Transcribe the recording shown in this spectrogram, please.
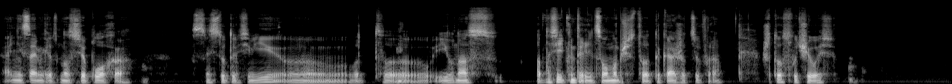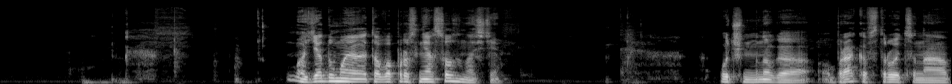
они сами говорят, у нас все плохо с институтом семьи, э, вот э, и у нас относительно традиционного общества такая же цифра. Что случилось? Я думаю, это вопрос неосознанности. Очень много браков строится на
